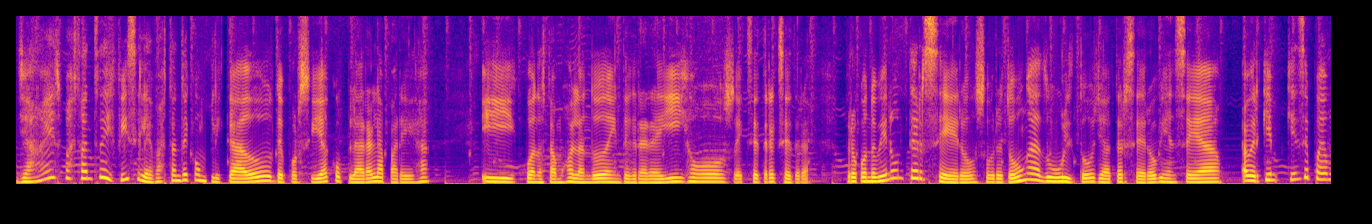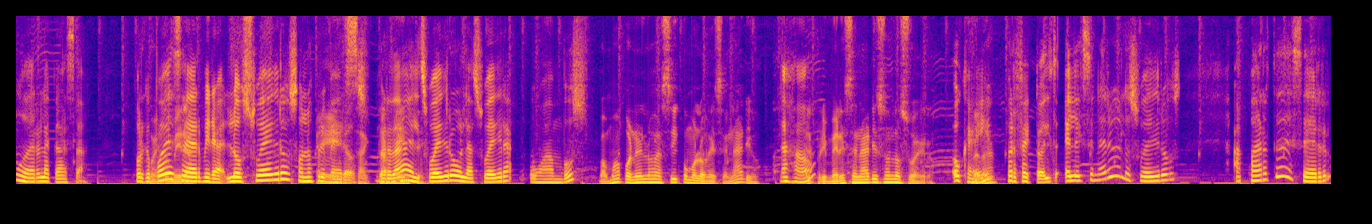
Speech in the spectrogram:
ya es bastante difícil, es bastante complicado de por sí acoplar a la pareja y cuando estamos hablando de integrar a hijos, etcétera, etcétera. Pero cuando viene un tercero, sobre todo un adulto ya tercero, bien sea, a ver, ¿quién, quién se puede mudar a la casa? Porque Bueno, puede mira. ser, mira, los suegros son los primeros, ¿verdad? El suegro o la suegra o ambos. Vamos a ponerlos así como los escenarios. Ajá. El primer escenario son los suegros. Ok, ¿verdad? perfecto. El, el escenario de los suegros, aparte de ser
